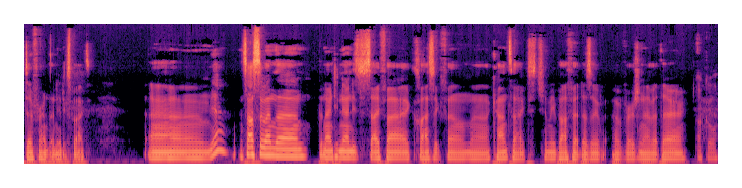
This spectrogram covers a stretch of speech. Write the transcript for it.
different than you'd expect. Um, yeah, it's also in the the 1990s sci-fi classic film uh, Contact. Jimmy Buffett does a, a version of it there. Oh, cool.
